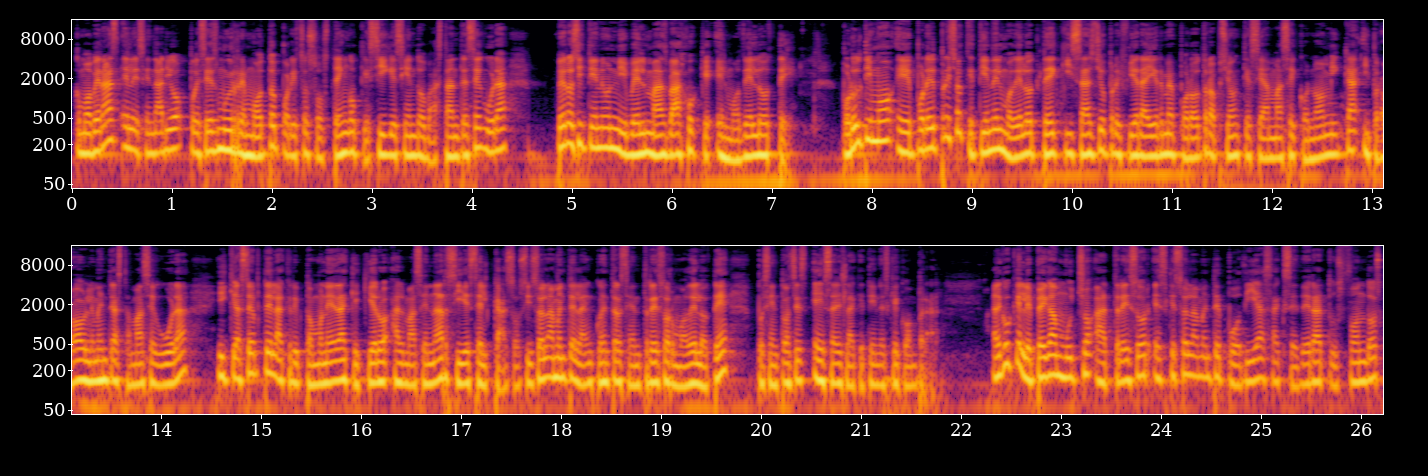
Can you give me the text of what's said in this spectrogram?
Como verás, el escenario pues es muy remoto, por eso sostengo que sigue siendo bastante segura, pero sí tiene un nivel más bajo que el modelo T. Por último, eh, por el precio que tiene el modelo T, quizás yo prefiera irme por otra opción que sea más económica y probablemente hasta más segura y que acepte la criptomoneda que quiero almacenar si es el caso. Si solamente la encuentras en Trezor modelo T, pues entonces esa es la que tienes que comprar. Algo que le pega mucho a Trezor es que solamente podías acceder a tus fondos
